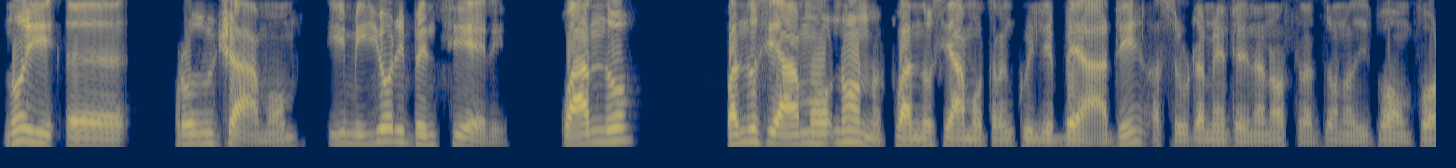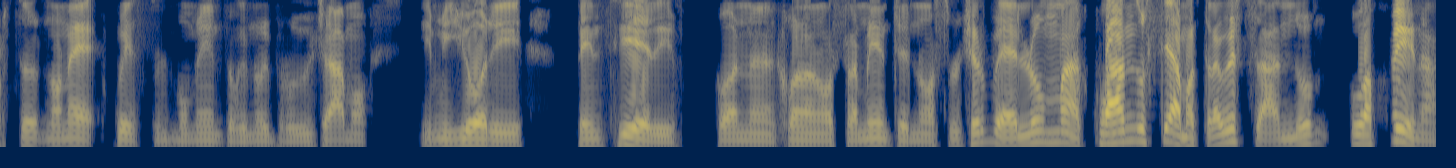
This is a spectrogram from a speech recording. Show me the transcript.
noi, ehm, produciamo i migliori pensieri quando quando siamo non quando siamo tranquilli e beati, assolutamente nella nostra zona di comfort, non è questo il momento che noi produciamo i migliori pensieri con con la nostra mente e il nostro cervello, ma quando stiamo attraversando o appena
